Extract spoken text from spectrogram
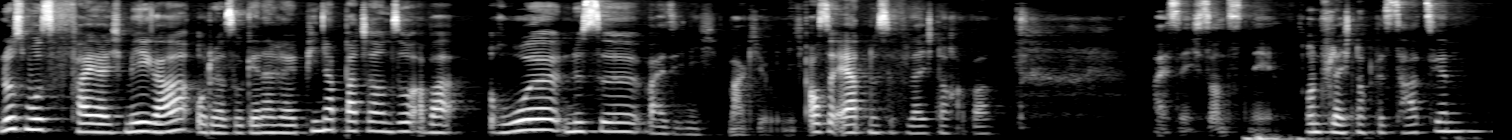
Nussmus feiere ich mega. Oder so generell Peanut Butter und so. Aber rohe Nüsse, weiß ich nicht. Mag ich irgendwie nicht. Außer Erdnüsse vielleicht noch, aber weiß nicht, sonst nee. Und vielleicht noch Pistazien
